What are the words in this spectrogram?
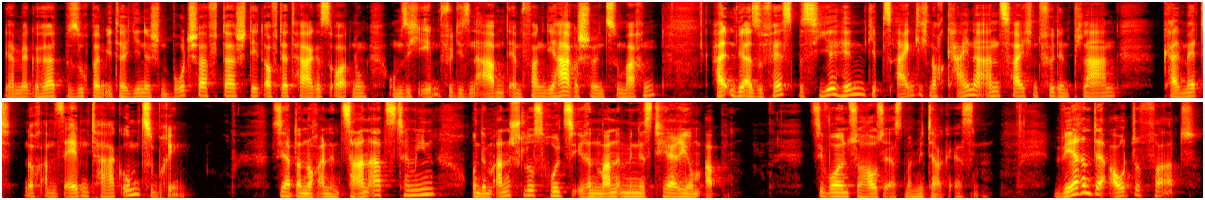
Wir haben ja gehört, Besuch beim italienischen Botschafter steht auf der Tagesordnung, um sich eben für diesen Abendempfang die Haare schön zu machen. Halten wir also fest, bis hierhin gibt es eigentlich noch keine Anzeichen für den Plan, Calmette noch am selben Tag umzubringen. Sie hat dann noch einen Zahnarzttermin und im Anschluss holt sie ihren Mann im Ministerium ab. Sie wollen zu Hause erstmal Mittag essen. Während der Autofahrt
